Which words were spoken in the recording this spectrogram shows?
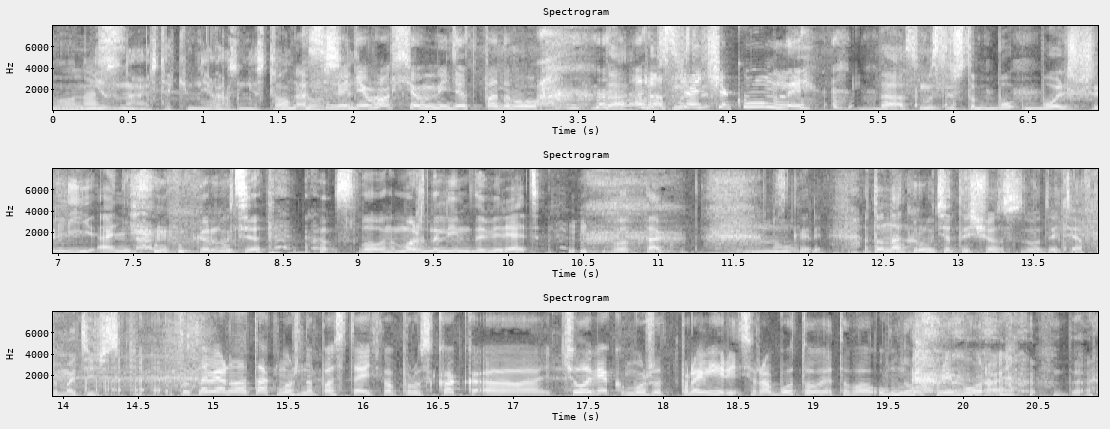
Ну, не нас... знаю, с таким ни разу не сталкивался. У нас сегодня во всем идет подвох. Да. Раз счетчик умный. Да, в смысле, что больше ли они крутят, условно. Можно ли им доверять? Вот так вот. Ну, скорее. А то ну, накрутят еще вот эти автоматические. Тут, наверное, так можно поставить вопрос. Как э, человек может проверить работу этого умного прибора? Да.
